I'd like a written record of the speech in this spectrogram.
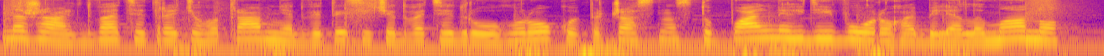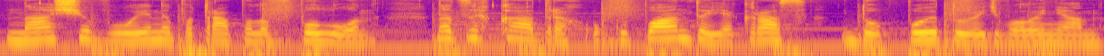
На жаль, 23 травня 2022 року, під час наступальних дій ворога біля Лиману, наші воїни потрапили в полон. На цих кадрах окупанти якраз допитують волинян.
